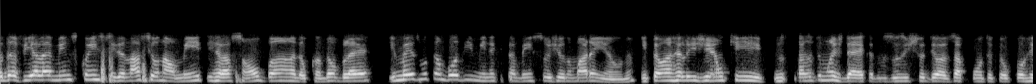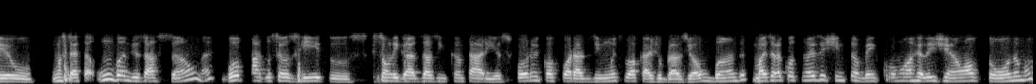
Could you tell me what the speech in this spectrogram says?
Todavia, ela é menos conhecida nacionalmente em relação ao banda, ao candomblé e mesmo o tambor de mina, que também surgiu no Maranhão. Né? Então, é uma religião que, nas últimas décadas, os estudiosos apontam que ocorreu uma certa umbandização. Né? Boa parte dos seus ritos, que são ligados às encantarias, foram incorporados em muitos locais do Brasil à Umbanda, mas ela continua existindo também como uma religião autônoma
